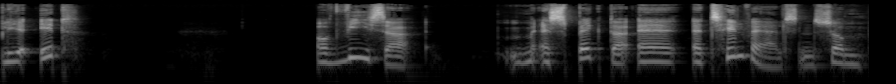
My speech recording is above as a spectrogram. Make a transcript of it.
bliver et, og viser aspekter af, af tilværelsen, som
